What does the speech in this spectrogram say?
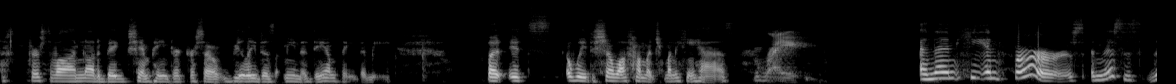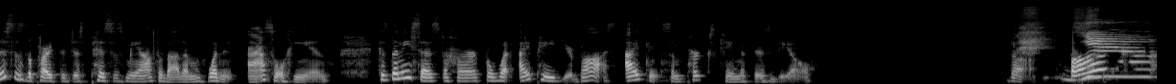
first of all, I'm not a big champagne drinker, so it really doesn't mean a damn thing to me. But it's a way to show off how much money he has. Right and then he infers and this is this is the part that just pisses me off about him what an asshole he is because then he says to her for what i paid your boss i think some perks came with this deal the boss? yeah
